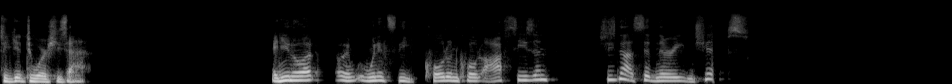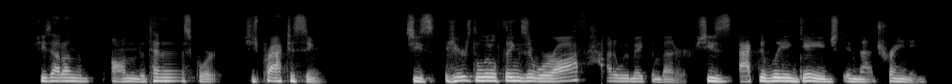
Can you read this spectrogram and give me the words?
to get to where she's at. And you know what? When it's the quote unquote off season, she's not sitting there eating chips. She's out on the, on the tennis court. She's practicing. She's here's the little things that were off. How do we make them better? She's actively engaged in that training.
